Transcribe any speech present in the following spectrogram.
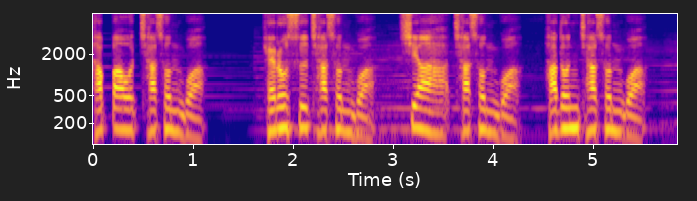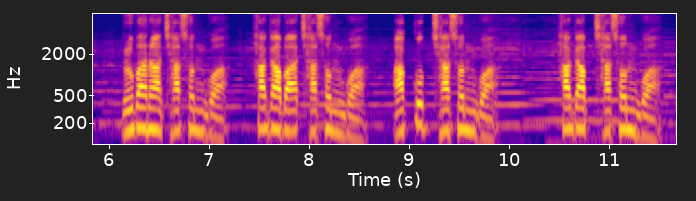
다바옷 자손과 게로스 자손과 시아하 자손과 하돈 자손과 르바나 자손과 하가바 자손과 아굽 자손과 하갑 자손과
